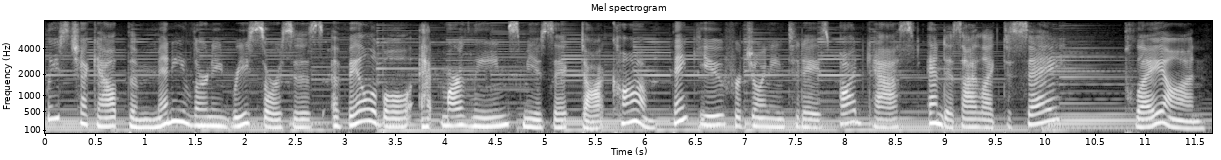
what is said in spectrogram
please check out the many learning resources available at marlenesmusic.com. Thank you for joining today's podcast, and as I like to say, play on.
